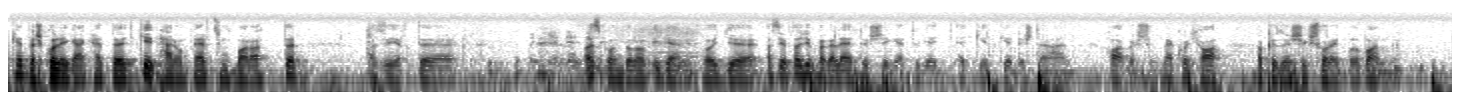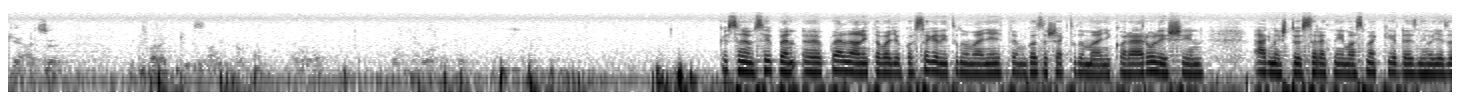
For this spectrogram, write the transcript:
Kedves kollégák, hát egy két-három percünk maradt, azért azt gondolom, igen, hogy azért adjuk meg a lehetőséget, hogy egy, egy-két kérdést talán hallgassunk meg, hogyha a közönség soraiból van kérdező. Itt van egy Köszönöm szépen. Pelle Anita vagyok a Szegedi Tudományegyetem Gazdaságtudományi Karáról, és én Ágnestől szeretném azt megkérdezni, hogy ez a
